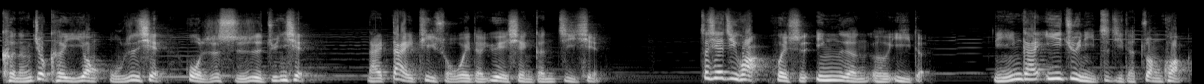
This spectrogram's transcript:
可能就可以用五日线或者是十日均线来代替所谓的月线跟季线。这些计划会是因人而异的，你应该依据你自己的状况。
